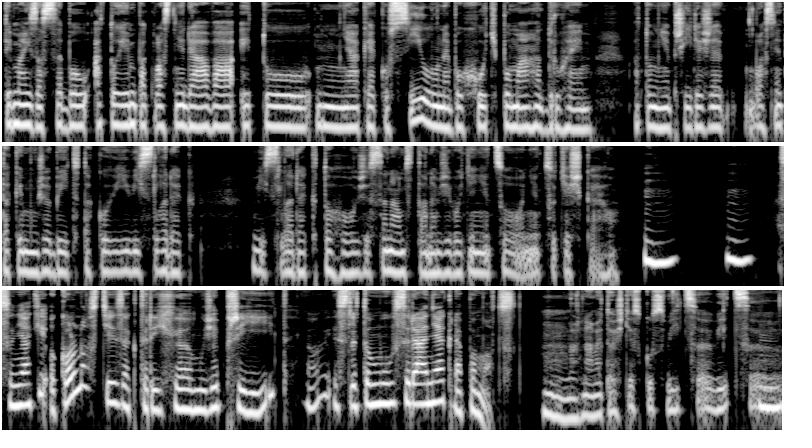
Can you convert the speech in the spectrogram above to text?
ty mají za sebou a to jim pak vlastně dává i tu mm, nějak jako sílu nebo chuť pomáhat druhým. A to mně přijde, že vlastně taky může být takový výsledek, výsledek toho, že se nám stane v životě něco, něco těžkého. Mm. Mm. A jsou nějaké okolnosti, za kterých eh, může přijít, jo? jestli tomu se dá nějak napomoct? Hmm, možná mi to ještě zkus víc, víc eh, hmm.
